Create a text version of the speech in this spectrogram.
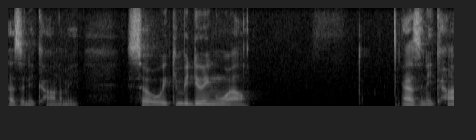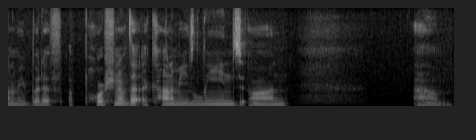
as an economy. So we can be doing well as an economy. But if a portion of that economy leans on, um,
